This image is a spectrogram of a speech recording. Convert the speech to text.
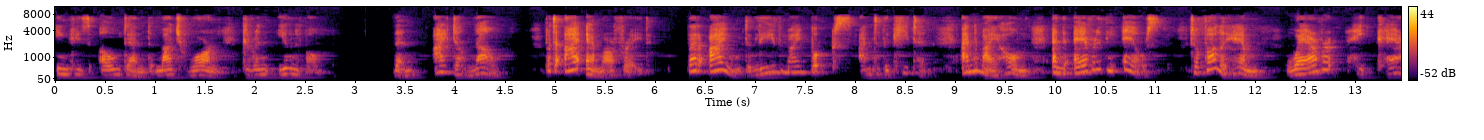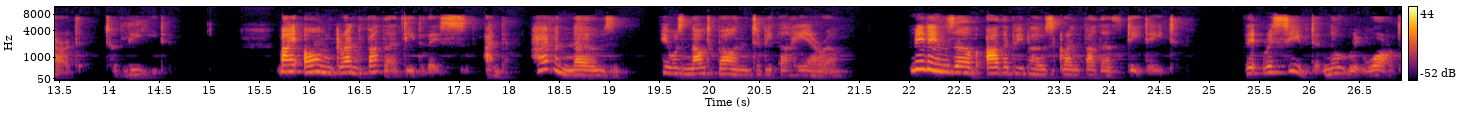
in his old and much worn green uniform, then I don't know, but I am afraid that I would leave my books and the kitten and my home and everything else to follow him wherever he cared to lead. My own grandfather did this, and heaven knows he was not born to be a hero. Millions of other people's grandfathers did it. They received no reward,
